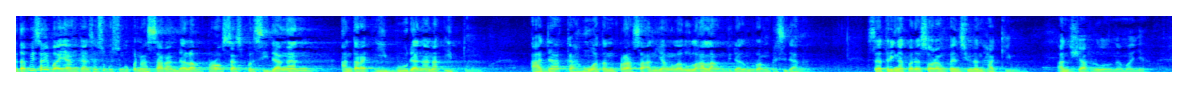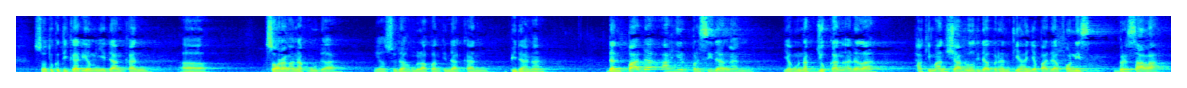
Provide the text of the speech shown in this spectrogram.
Tetapi saya bayangkan, saya sungguh-sungguh penasaran dalam proses persidangan antara ibu dan anak itu, adakah muatan perasaan yang lalu lalang di dalam ruang persidangan? Saya teringat pada seorang pensiunan hakim, An Syahrul namanya. Suatu ketika dia menyidangkan uh, seorang anak muda yang sudah melakukan tindakan pidana dan pada akhir persidangan yang menakjubkan adalah Hakim An Syahrul tidak berhenti hanya pada vonis bersalah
